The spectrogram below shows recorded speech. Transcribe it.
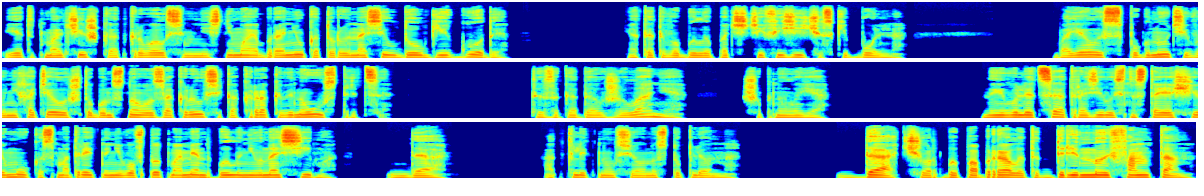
И этот мальчишка открывался мне, снимая броню, которую носил долгие годы. От этого было почти физически больно. Боялась спугнуть его, не хотела, чтобы он снова закрылся, как раковина устрицы. «Ты загадал желание?» — шепнула я. На его лице отразилась настоящая мука, смотреть на него в тот момент было невыносимо. «Да», — откликнулся он иступленно. Да, черт бы побрал этот дрянной фонтан.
